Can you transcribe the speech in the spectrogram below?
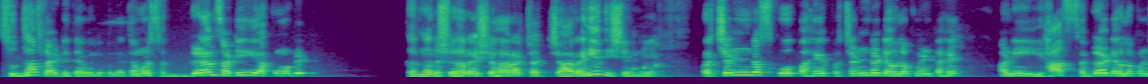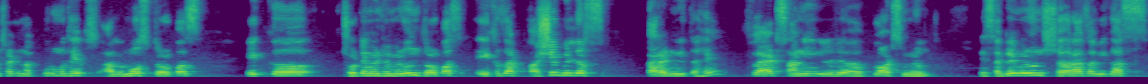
सुद्धा फ्लॅट इथे अवेलेबल आहे. त्यामुळे सगळ्यांसाठी अकोमोडेट करणारं शहर आहे. शहराच्या चारही दिशेने प्रचंड स्कोप आहे प्रचंड डेव्हलपमेंट आहे. आणि ह्या सगळ्या डेव्हलपमेंटसाठी नागपूरमध्ये ऑलमोस्ट जवळपास एक छोटे मोठे मिळून जवळपास एक हजार पाचशे बिल्डर्स कार्यान्वित आहे. फ्लॅट्स आणि प्लॉट्स मिळून. हे सगळे मिळून शहराचा विकास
